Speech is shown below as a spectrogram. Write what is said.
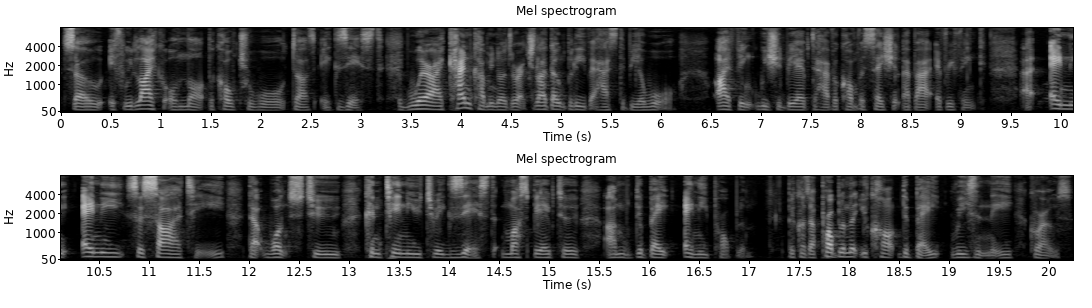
So if we like it or not the culture war does exist. Where i can come in your direction i don't believe it has to be a war I think we should be able to have a conversation about everything. Uh, any any society that wants to continue to exist must be able to um, debate any problem because a problem that you can't debate recently grows.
